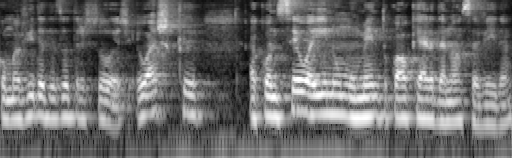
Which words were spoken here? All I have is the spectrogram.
como a vida das outras pessoas. Eu acho que aconteceu aí num momento qualquer da nossa vida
